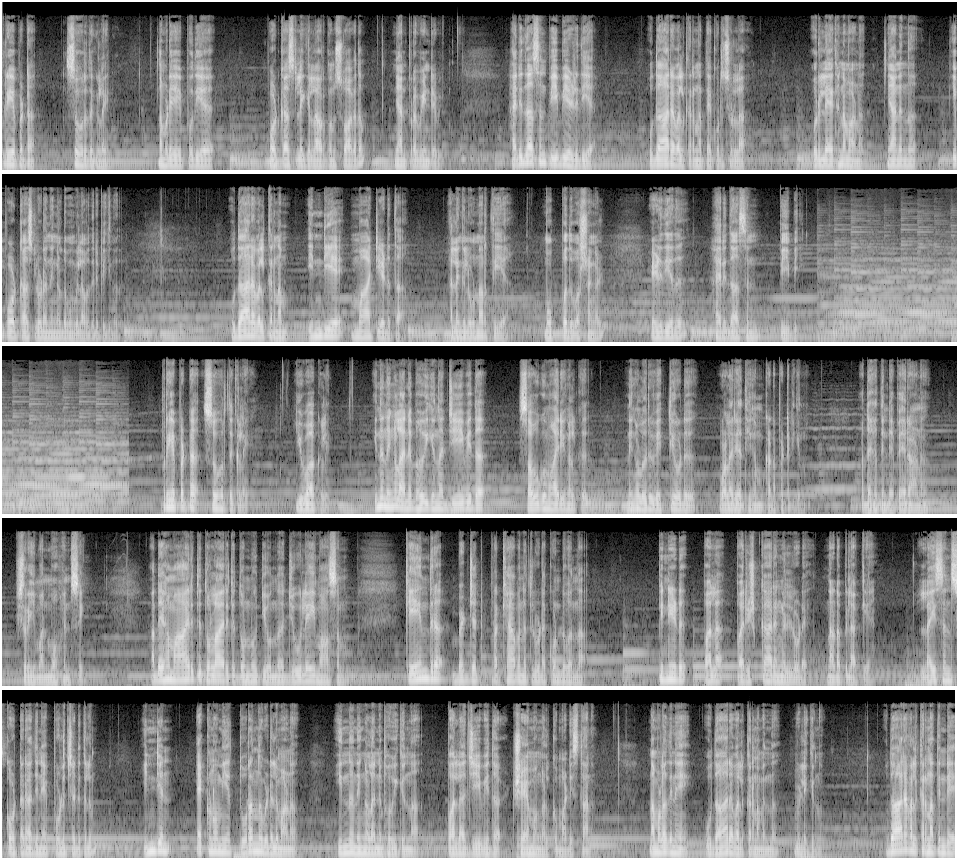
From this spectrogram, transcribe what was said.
പ്രിയപ്പെട്ട സുഹൃത്തുക്കളെ നമ്മുടെ പുതിയ പോഡ്കാസ്റ്റിലേക്ക് എല്ലാവർക്കും സ്വാഗതം. ഞാൻ പ്രവീൺ രവി. ഹരിദാസൻ പി. ബി. എഴുതിയ ഉദാരവൽക്കരണത്തെക്കുറിച്ചുള്ള ഒരു ലേഖനമാണ് ഞാനിന്ന് ഈ പോഡ്കാസ്റ്റിലൂടെ നിങ്ങളുടെ മുമ്പിൽ അവതരിപ്പിക്കുന്നത്. ഉദാരവൽക്കരണം ഇന്ത്യയെ മാറ്റിയെടുത്ത അല്ലെങ്കിൽ ഉണർത്തിയ മുപ്പത് വർഷങ്ങൾ എഴുതിയത് ഹരിദാസൻ പി. ബി. പ്രിയപ്പെട്ട സുഹൃത്തുക്കളെ യുവാക്കളെ ഇന്ന് നിങ്ങൾ അനുഭവിക്കുന്ന ജീവിത സൗകുമാര്യങ്ങൾക്ക് നിങ്ങളൊരു വ്യക്തിയോട് വളരെയധികം കടപ്പെട്ടിരിക്കുന്നു. അദ്ദേഹത്തിന്റെ പേരാണ് ശ്രീ മൻമോഹൻ സിംഗ്. അദ്ദേഹം ആയിരത്തി തൊള്ളായിരത്തി തൊണ്ണൂറ്റി ഒന്ന് ജൂലൈ മാസം കേന്ദ്ര ബഡ്ജറ്റ് പ്രഖ്യാപനത്തിലൂടെ കൊണ്ടുവന്ന പിന്നീട് പല പരിഷ്കാരങ്ങളിലൂടെ നടപ്പിലാക്കിയ ലൈസൻസ് കോട്ടരാജിനെ പൊളിച്ചെടുക്കലും ഇന്ത്യൻ എക്കണോമിയെ തുറന്നുവിടലുമാണ് ഇന്ന് നിങ്ങൾ അനുഭവിക്കുന്ന പല ജീവിത ക്ഷേമങ്ങൾക്കും അടിസ്ഥാനം. നമ്മളതിനെ ഉദാരവൽക്കരണമെന്ന് വിളിക്കുന്നു. ഉദാരവൽക്കരണത്തിന്റെ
